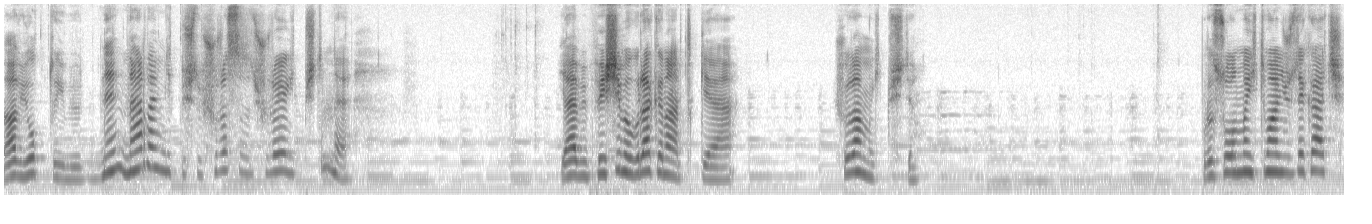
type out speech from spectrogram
Lav yoktu gibi. Ne nereden gitmiştim? Şurası şuraya gitmiştim de. Ya bir peşimi bırakın artık ya. Şuradan mı gitmiştim? Burası olma ihtimali yüzde kaç?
